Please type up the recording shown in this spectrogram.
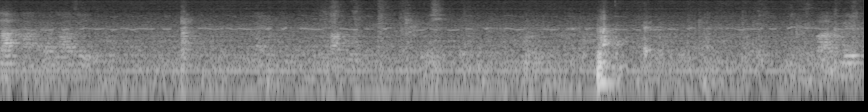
拉啊，要拉这里，哎，拉过去，不行，把它推开。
